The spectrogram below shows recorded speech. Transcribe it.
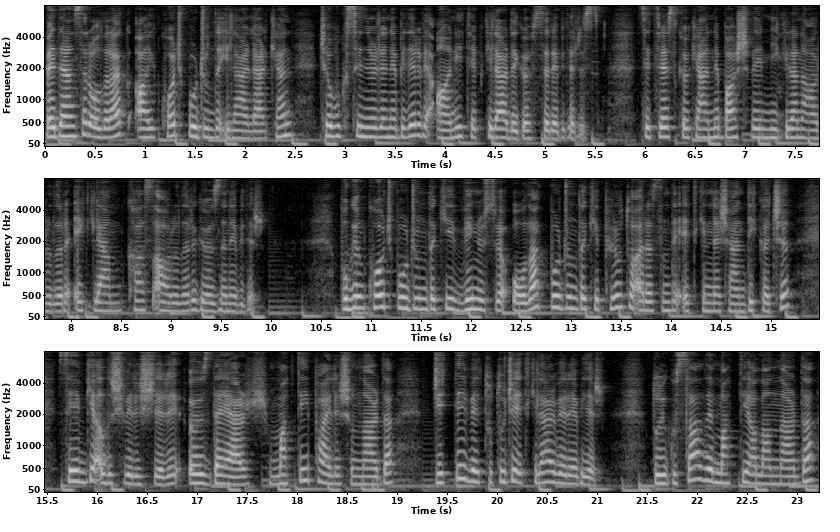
Bedensel olarak ay Koç burcunda ilerlerken çabuk sinirlenebilir ve ani tepkiler de gösterebiliriz. Stres kökenli baş ve migren ağrıları, eklem, kas ağrıları gözlenebilir. Bugün Koç burcundaki Venüs ve Oğlak burcundaki Plüto arasında etkinleşen dik açı, sevgi alışverişleri, özdeğer, maddi paylaşımlarda ciddi ve tutucu etkiler verebilir. Duygusal ve maddi alanlarda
